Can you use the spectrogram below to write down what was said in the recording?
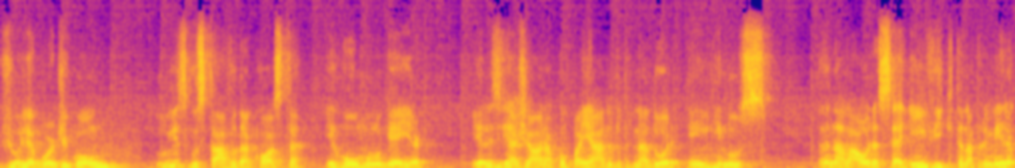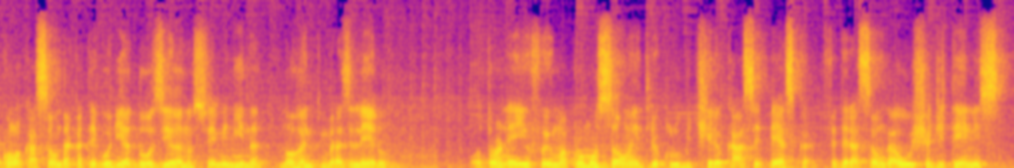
Júlia Bordigon, Luiz Gustavo da Costa e Rômulo Geyer. Eles viajaram acompanhado do treinador Henri Luz. Ana Laura segue invicta na primeira colocação da categoria 12 anos feminina no ranking brasileiro. O torneio foi uma promoção entre o Clube Tiro Caça e Pesca, Federação Gaúcha de Tênis,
